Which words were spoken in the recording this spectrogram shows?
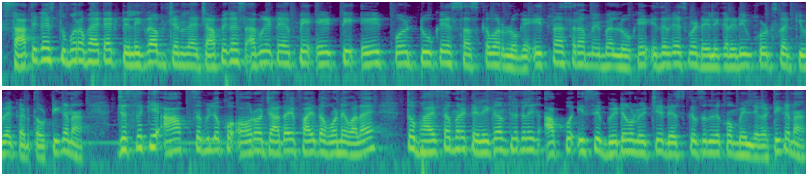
साथ ही गैस तुम्हारा भाई का एक टेलीग्राम चैनल है, जहाँ पे गैस अभी के टाइम पे 88.2 के सब्सक्राइबर लोग हैं। इतना सारा मेंबर लोग हैं। इधर गैस मैं डेली का रिडीम कोड्स का क्यू करता हूँ, ठीक है ना? जिससे कि आप सभी लोग को और और ज़्यादा ही फ़ायदा होने वाला है तो भाई साहब मेरा टेलीग्राम चैनल का लिंक आपको इस वीडियो के नीचे डिस्क्रिप्शन को मिल जाएगा, ठीक है ना?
